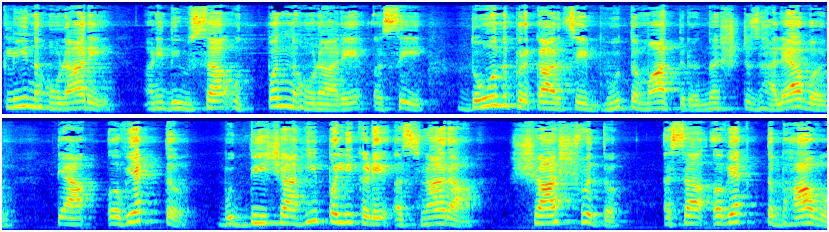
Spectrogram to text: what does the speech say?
क्लीन होणारे आणि दिवसा उत्पन्न होणारे असे दोन प्रकारचे भूत मात्र नष्ट झाल्यावर त्या अव्यक्त बुद्धीच्याही पलीकडे असणारा शाश्वत असा अव्यक्त भाव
